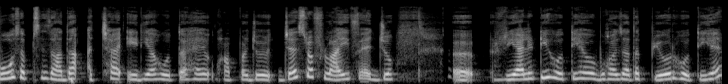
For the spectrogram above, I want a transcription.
वो सबसे ज़्यादा अच्छा एरिया होता है। वहाँ पर जो जस्ट ऑफ़ लाइफ है जो रियलिटी uh, होती है वो बहुत ज़्यादा प्योर होती है।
